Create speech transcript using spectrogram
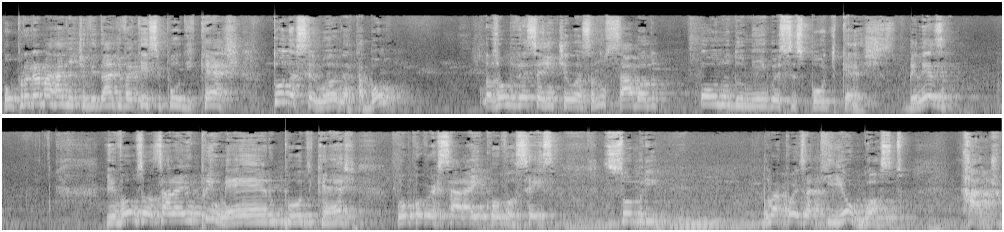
O programa Radioatividade vai ter esse podcast toda semana, tá bom? Nós vamos ver se a gente lança no sábado ou no domingo esses podcasts, beleza? E vamos lançar aí o primeiro podcast. Vou conversar aí com vocês sobre uma coisa que eu gosto: rádio.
